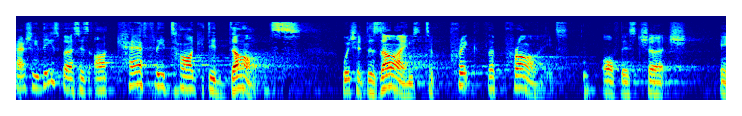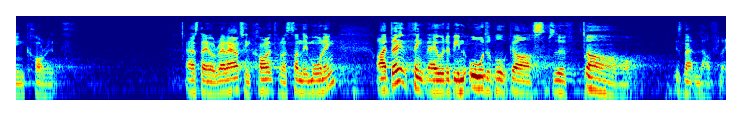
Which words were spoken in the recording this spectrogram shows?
actually these verses are carefully targeted darts which are designed to prick the pride of this church in Corinth. As they were read out in Corinth on a Sunday morning, I don't think there would have been audible gasps of, oh, isn't that lovely?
